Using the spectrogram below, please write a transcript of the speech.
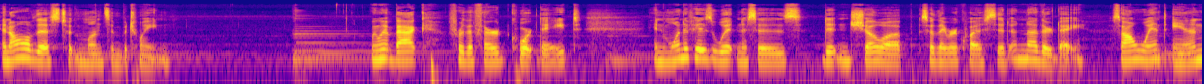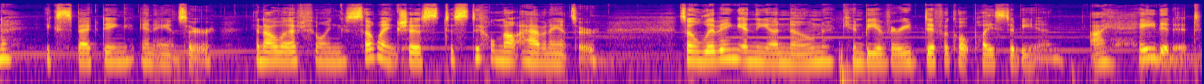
and all of this took months in between. We went back for the third court date, and one of his witnesses didn't show up, so they requested another day. So I went in expecting an answer, and I left feeling so anxious to still not have an answer. So, living in the unknown can be a very difficult place to be in. I hated it.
